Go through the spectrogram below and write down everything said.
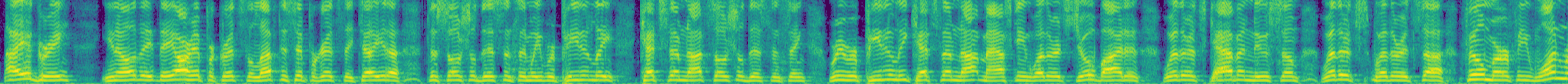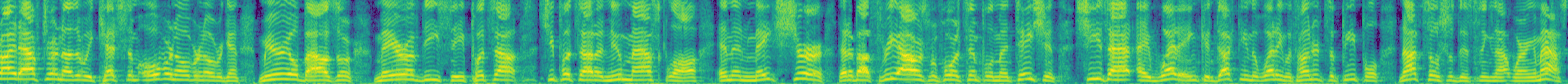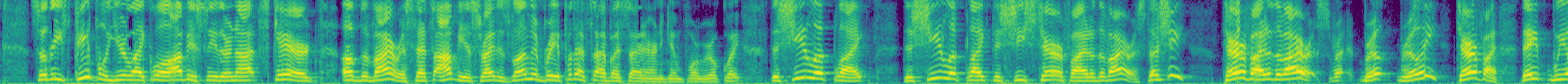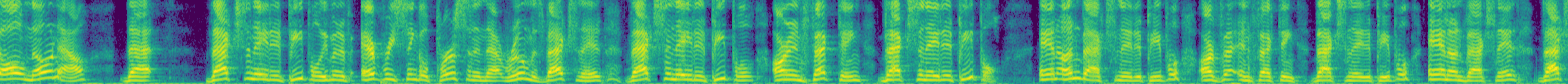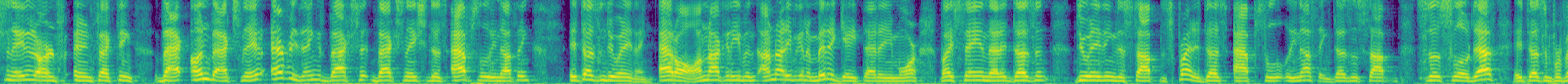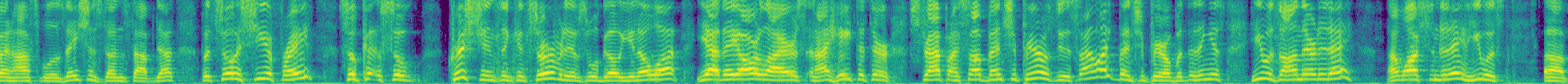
I agree. You know, they, they are hypocrites. The left is hypocrites. They tell you to, to social distance, and we repeatedly catch them not social distancing. We repeatedly catch them not masking, whether it's Joe Biden, whether it's Gavin Newsom, whether it's whether it's uh, Phil Murphy, one right after another. We catch them over and over and over again. Muriel Bowser, mayor of D.C., puts out she puts out a new mask law, and then makes sure that about three hours before its implementation, she's at a wedding, conducting the wedding with hundreds of people, not social distancing, not wearing wearing a mask. So these people, you're like, well, obviously they're not scared of the virus. That's obvious, right? Is London Breed, put that side by side, Aaron, again for me, real quick. Does she look like, does she look like that she's terrified of the virus? Does she? Terrified of the virus. Re- Really? Terrified. They, we all know now that vaccinated people, even if every single person in that room is vaccinated, vaccinated people are infecting vaccinated people. And unvaccinated people are infecting vaccinated people and unvaccinated. Vaccinated are inf- infecting vac- unvaccinated. Everything vac- vaccination does absolutely nothing. It doesn't do anything at all. I'm not going to even I'm not even going to mitigate that anymore by saying that it doesn't do anything to stop the spread. It does absolutely nothing. It doesn't stop so slow death. It doesn't prevent hospitalizations. Doesn't stop death. But so is she afraid? So so Christians and conservatives will go, you know what? Yeah, they are liars, and I hate that they're strapping. I saw Ben Shapiro's do this. And I like Ben Shapiro, but the thing is, he was on there today. I watched him today, and he was uh,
